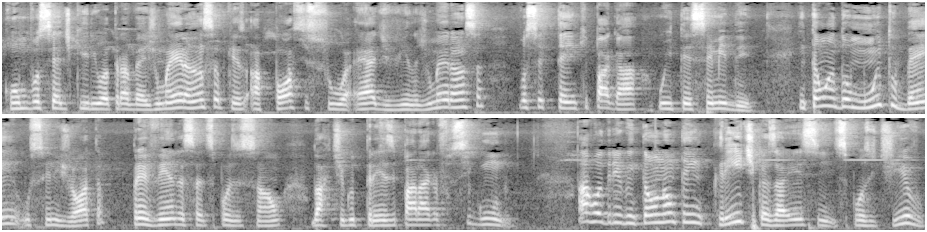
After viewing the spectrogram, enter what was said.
como você adquiriu através de uma herança, porque a posse sua é advinda de uma herança, você tem que pagar o ITCMD. Então andou muito bem o CNJ prevendo essa disposição do artigo 13, parágrafo 2 ah, Rodrigo, então não tem críticas a esse dispositivo?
